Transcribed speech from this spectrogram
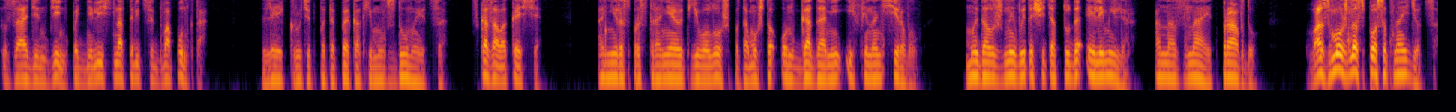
за один день поднялись на 32 пункта. «Лей крутит ПТП, как ему вздумается», — сказала Кэсси. «Они распространяют его ложь, потому что он годами их финансировал. Мы должны вытащить оттуда Элли Миллер. Она знает правду. Возможно, способ найдется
